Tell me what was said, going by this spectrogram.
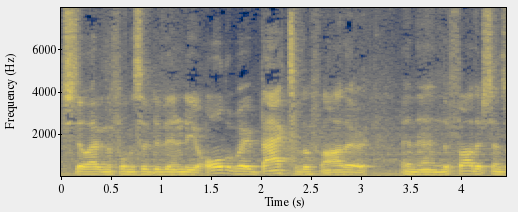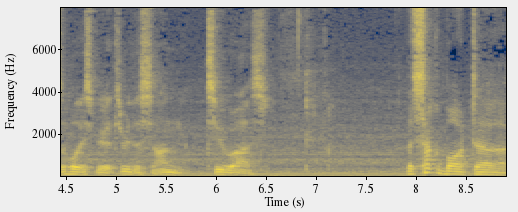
still having the fullness of divinity all the way back to the Father, and then the Father sends the Holy Spirit through the Son to us. Let's talk about. Uh,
